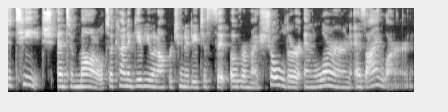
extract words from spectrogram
to teach and to model, to kind of give you an opportunity to sit over my shoulder and learn as I learn.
